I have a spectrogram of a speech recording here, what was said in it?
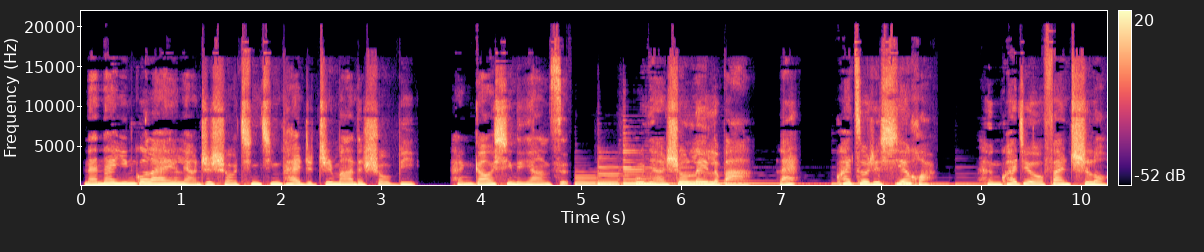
奶奶迎过来，两只手轻轻拍着芝麻的手臂，很高兴的样子。姑娘受累了吧？来，快坐着歇会儿。很快就有饭吃喽。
